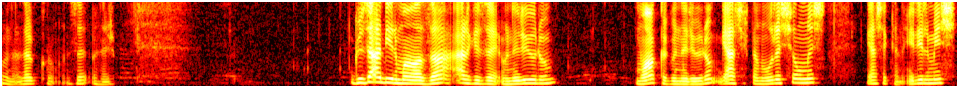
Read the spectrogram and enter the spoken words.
Onları da kurmanızı öneririm. Güzel bir mağaza. Herkese öneriyorum. Muhakkak öneriyorum. Gerçekten uğraşılmış. Gerçekten edilmiş.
